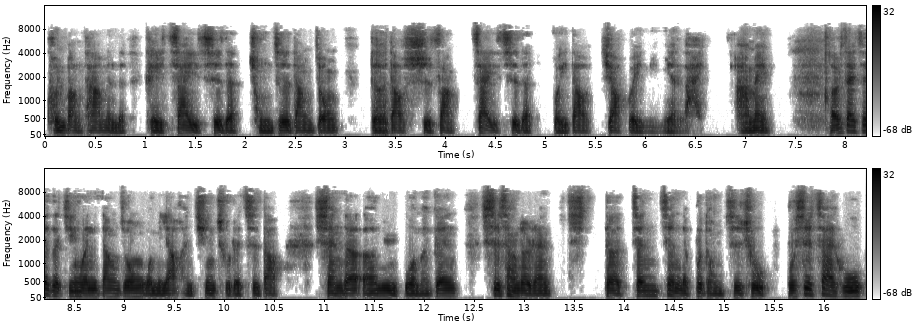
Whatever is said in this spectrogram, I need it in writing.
捆绑他们的，可以再一次的从这当中得到释放，再一次的回到教会里面来。阿妹。而在这个经文当中，我们要很清楚的知道，神的儿女，我们跟世上的人的真正的不同之处，不是在乎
